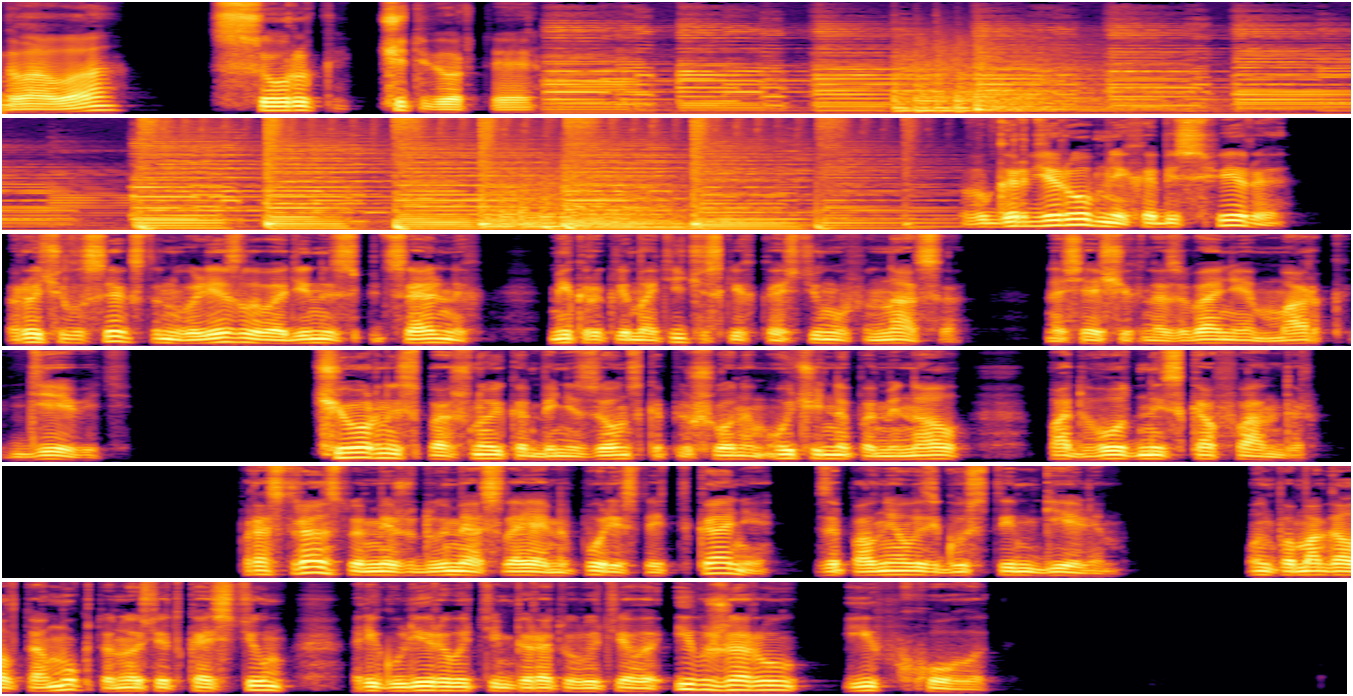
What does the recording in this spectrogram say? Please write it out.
Глава 44 В гардеробной Хабисфера Рэчел Секстон вылезла в один из специальных микроклиматических костюмов НАСА, носящих название Марк-9. Черный сплошной комбинезон с капюшоном очень напоминал подводный скафандр. Пространство между двумя слоями пористой ткани заполнялось густым гелем. Он помогал тому, кто носит костюм, регулировать температуру тела и в жару, и в холод.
